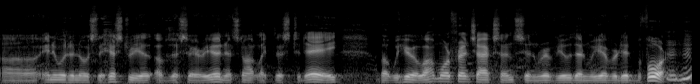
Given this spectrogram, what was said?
Uh, anyone who knows the history of this area, and it's not like this today, but we hear a lot more French accents in Riverview than we ever did before. Mm-hmm.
